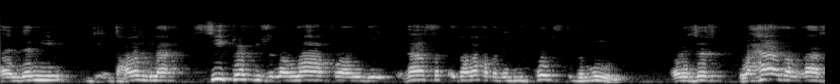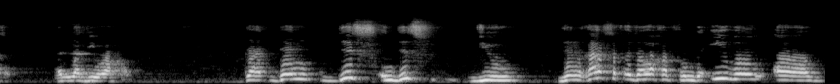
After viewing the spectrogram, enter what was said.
and then he تعوذ بالله seek refuge in Allah from the غاسق إذا وقب and then he points to the moon and he says وهذا الغاسق الذي وقب that then this in this view then غاسق إذا وقب from the evil of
